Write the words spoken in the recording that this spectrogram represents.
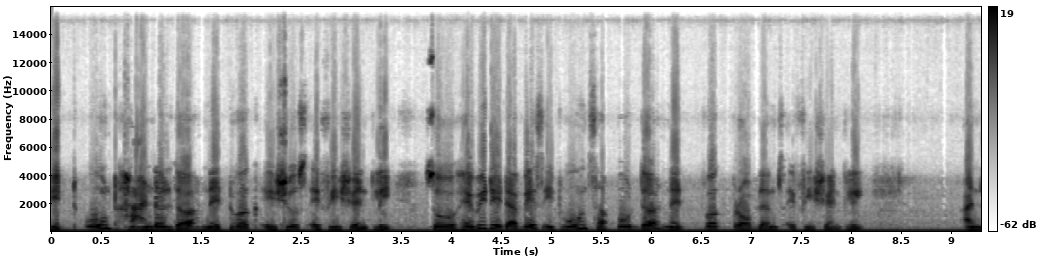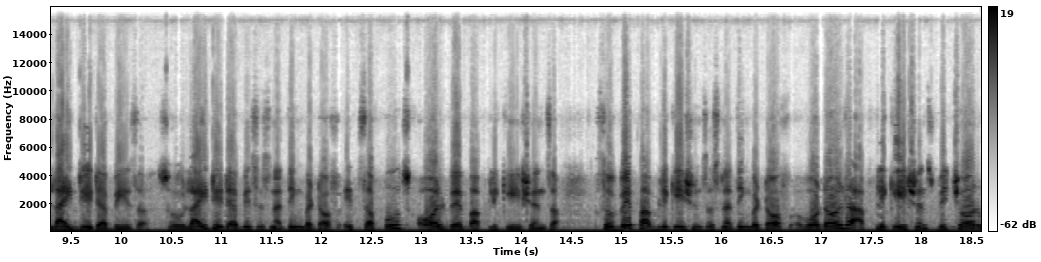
it won't handle the network issues efficiently. So heavy database it won't support the network problems efficiently. And light database so light database is nothing but of it supports all web applications. So web applications is nothing but of what all the applications which are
